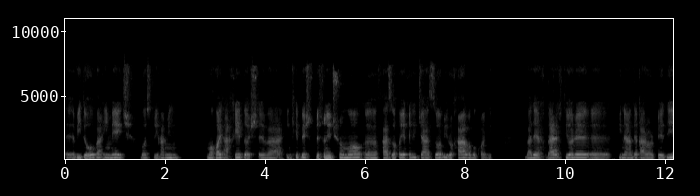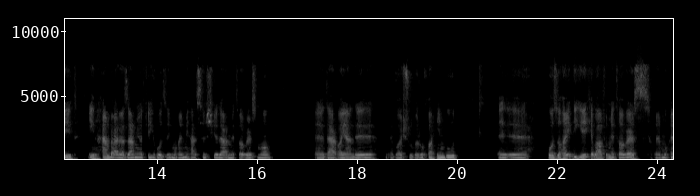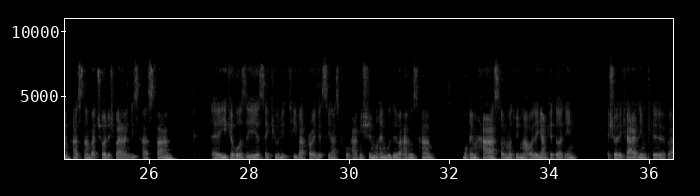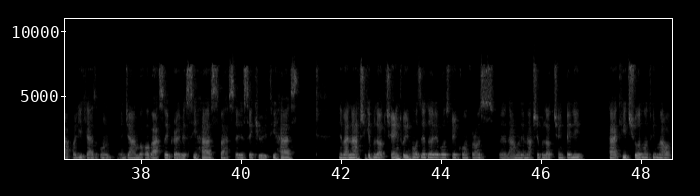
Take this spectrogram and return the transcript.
ویدیو و image باز توی همین ماهای اخیر داشته و اینکه بتونید شما فضاهای خیلی جذابی رو خلق بکنید و در اختیار بیننده قرار بدید این هم به نظر میاد که یه حوزه مهمی هستش که در متاورس ما در آینده باش روبرو خواهیم بود. حوزه های دیگه که با تو متاورس مهم هستن و چالش برانگیز هستن یکی حوزه security و privacy هست که همیشه مهم بوده و هنوز هم مهم هست. حالا ما توی مقاله هم که دادیم اشاره کردیم که به حال یکی از اون جنبه ها بحث privacy هست بحث های security هست. و نقشی که بلاک چین تو این حوزه داره باز توی کنفرانس در مورد نقش بلاک چین خیلی تاکید شد. ما توی مقاله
